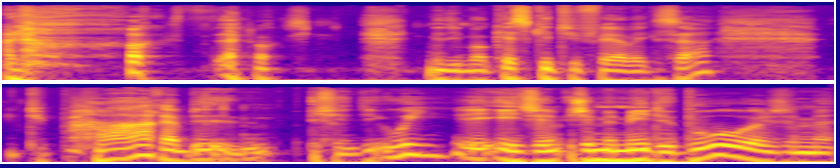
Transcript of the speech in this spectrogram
Alors, alors je me dis, bon, qu'est-ce que tu fais avec ça? Tu pars? Je dis oui. Et, je, me mets debout, je me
